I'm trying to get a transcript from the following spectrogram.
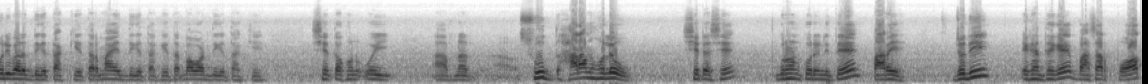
পরিবারের দিকে তাকিয়ে, তার মায়ের দিকে তাকিয়ে, তার বাবার দিকে তাকিয়ে সে তখন ওই আপনার সুদ হারাম হলেও সেটা সে গ্রহণ করে নিতে পারে। যদি এখান থেকে বাঁচার পথ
